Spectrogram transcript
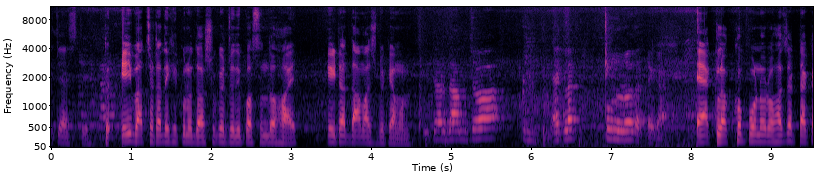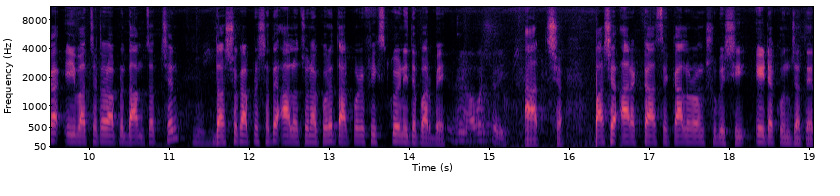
এটা আসতে। তো এই বাচ্চাটা দেখে কোনো দর্শকের যদি পছন্দ হয় এটার দাম আসবে কেমন? এটার দাম চাওয়া এক লাখ পনেরো হাজার টাকা। এক লক্ষ পনেরো হাজার টাকা। এই বাচ্চাটার আপনি দাম চাচ্ছেন। দর্শক আপনার সাথে আলোচনা করে তারপরে ফিক্সড করে নিতে পারবে। অবশ্যই। আচ্ছা। পাশে আরেকটা আছে কালোর অংশ বেশি এটা কোন জাতের?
